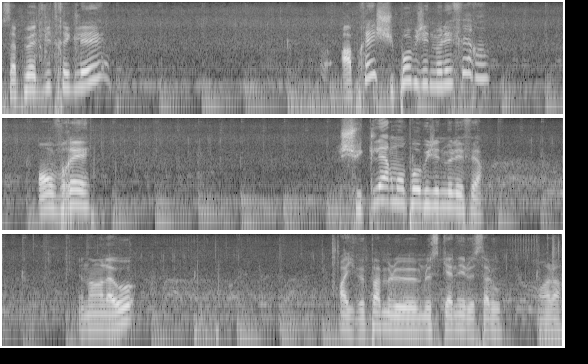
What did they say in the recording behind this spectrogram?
Ça peut être vite réglé. Après, je suis pas obligé de me les faire. hein. En vrai, suis clairement pas obligé de me les faire. Il y en a un là-haut. Ah, il veut pas me le, me le scanner, le salaud. Voilà.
